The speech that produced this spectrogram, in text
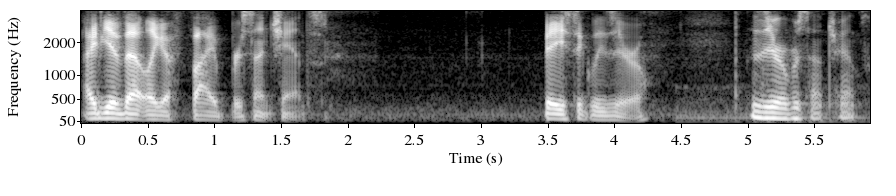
I'd give that like a five percent chance. Basically zero. Zero percent chance.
